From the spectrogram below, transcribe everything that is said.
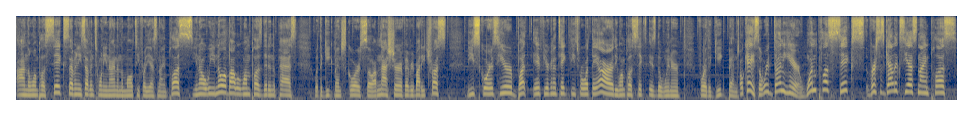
on the OnePlus 6, 7729 on the multi for the S9 Plus. You know, we know about what OnePlus did in the past with the Geekbench scores, so I'm not sure if everybody trusts these scores here, but if you're gonna take these for what they are, the OnePlus 6 is the winner for the Geekbench. Okay, so we're done here. OnePlus 6 versus Galaxy S9 Plus.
